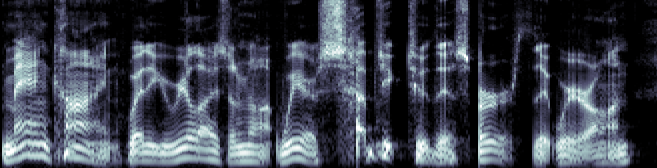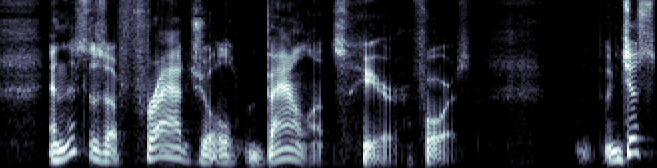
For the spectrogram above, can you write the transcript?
Mankind, whether you realize it or not, we are subject to this earth that we're on, and this is a fragile balance here for us. Just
